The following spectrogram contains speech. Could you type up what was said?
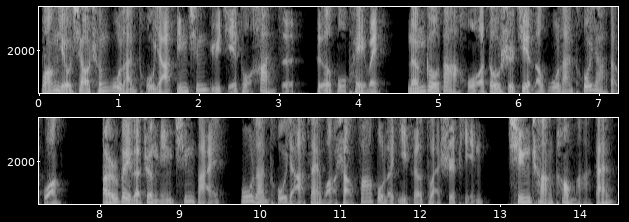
网友笑称乌兰图雅冰清玉洁躲汉子，德不配位，能够大火都是借了乌兰托娅的光。而为了证明清白，乌兰图雅在网上发布了一则短视频，清唱套马杆。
